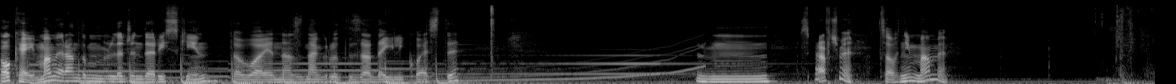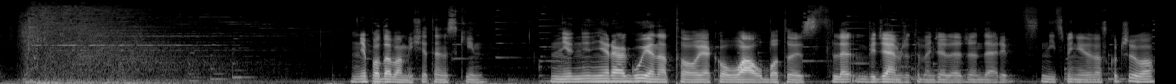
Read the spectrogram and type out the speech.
Okej, mamy random legendary skin. To była jedna z nagród za daily questy. Mm, sprawdźmy, co w nim mamy. Nie podoba mi się ten skin. Nie, nie, nie reaguję na to jako wow, bo to jest. Wiedziałem, że to będzie legendary, więc nic mnie nie zaskoczyło.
